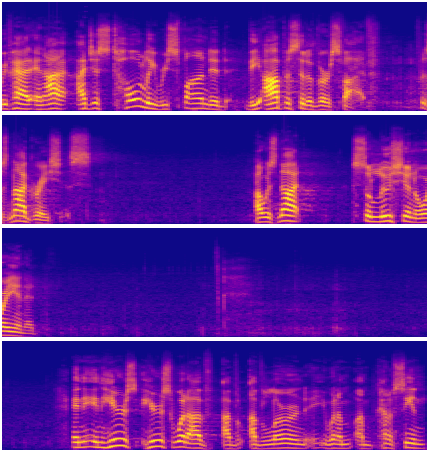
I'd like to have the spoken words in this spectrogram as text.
we've had, and I, I just totally responded the opposite of verse 5. It was not gracious. I was not solution oriented. And, and here's, here's what I've, I've, I've learned when I'm, I'm kind of seeing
